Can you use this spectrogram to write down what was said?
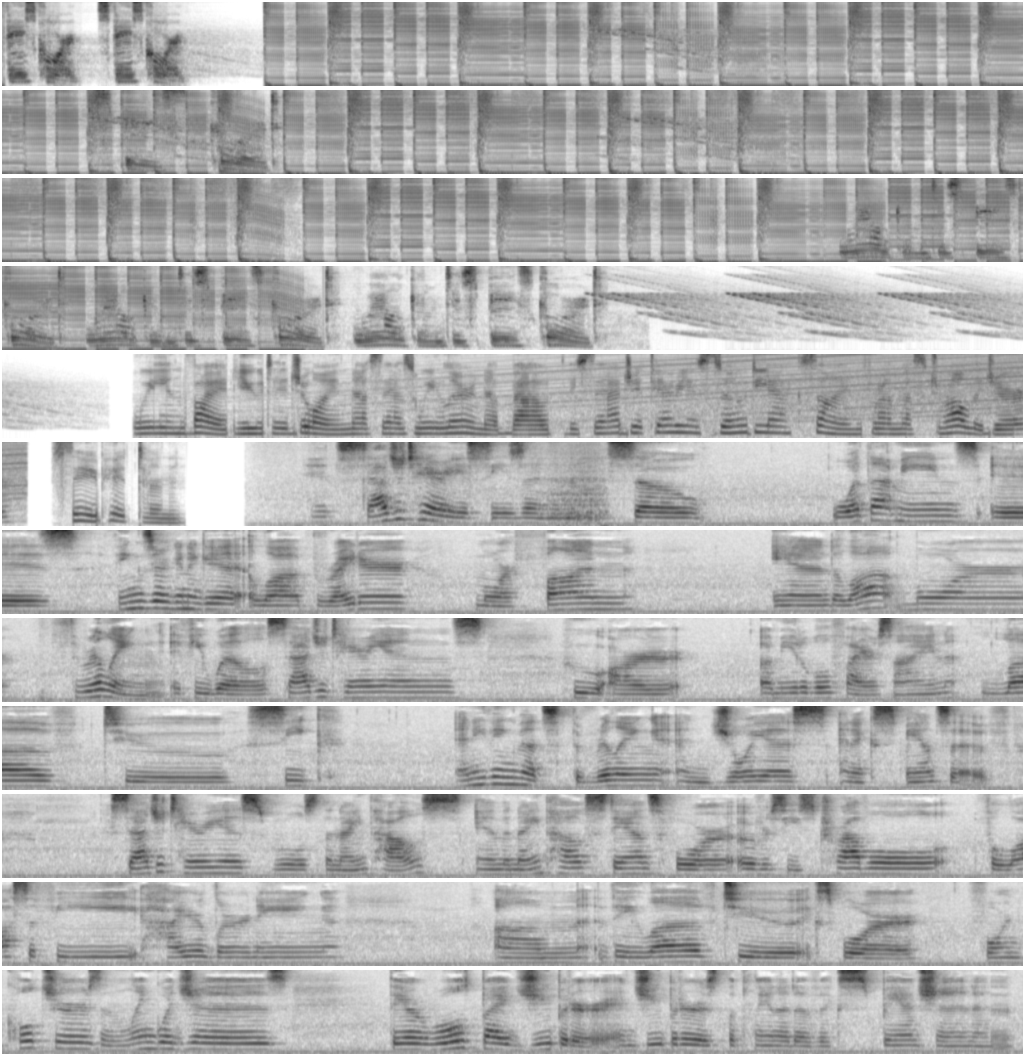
Space Cord, Space Cord. Space Cord. Welcome to Space Cord. Welcome to Space Cord. Welcome to Space Cord. We invite you to join us as we learn about the Sagittarius zodiac sign from astrologer Say Pitton. It's Sagittarius season, so what that means is things are gonna get a lot brighter, more fun, and a lot more thrilling, if you will. Sagittarians who are a mutable fire sign love to seek anything that's thrilling and joyous and expansive. Sagittarius rules the ninth house, and the ninth house stands for overseas travel, philosophy, higher learning. Um, they love to explore foreign cultures and languages. They are ruled by Jupiter, and Jupiter is the planet of expansion and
